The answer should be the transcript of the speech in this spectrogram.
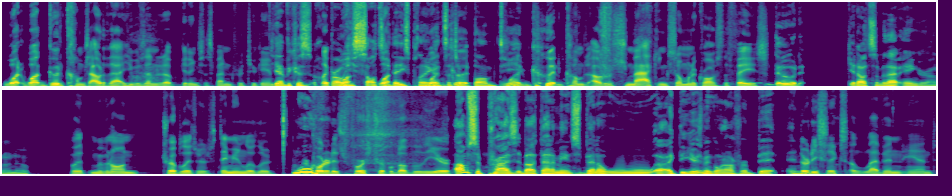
what what good comes out of that? He was ended up getting suspended for two games. Yeah, because Like, bro, what- he's salty what- that he's playing on such a bum team. What good comes out of smacking someone across the face? Dude, get out some of that anger. I don't know. But moving on, Trailblazers, Damian Lillard recorded his first triple double of the year. I'm surprised about that. I mean, it's been a uh, like the year's been going on for a bit and 36, 11, and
